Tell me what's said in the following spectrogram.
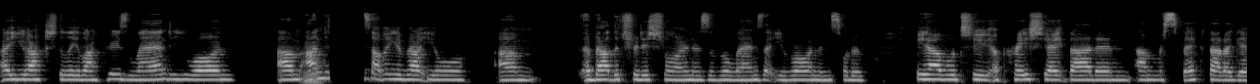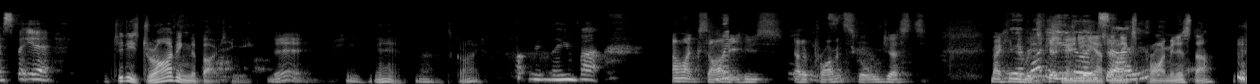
are you actually like whose land are you on um Yeah. Understand something about your um about the traditional owners of the lands that you're on and sort of be able to appreciate that and um respect that i guess but yeah Gitty's driving the boat here. Yeah. She's, yeah, no, it's great. not really but Unlike Sardy, who's at a private school, just making Yeah, the rich are get doing, out the next prime minister.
